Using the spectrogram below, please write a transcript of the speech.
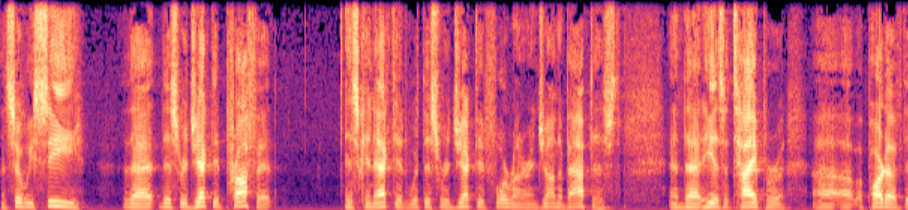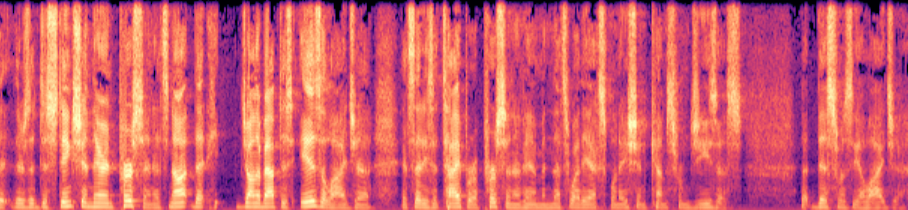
And so we see that this rejected prophet is connected with this rejected forerunner in John the Baptist, and that he is a type or a, uh, a part of. The, there's a distinction there in person. It's not that he, John the Baptist is Elijah, it's that he's a type or a person of him, and that's why the explanation comes from Jesus that this was the Elijah.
